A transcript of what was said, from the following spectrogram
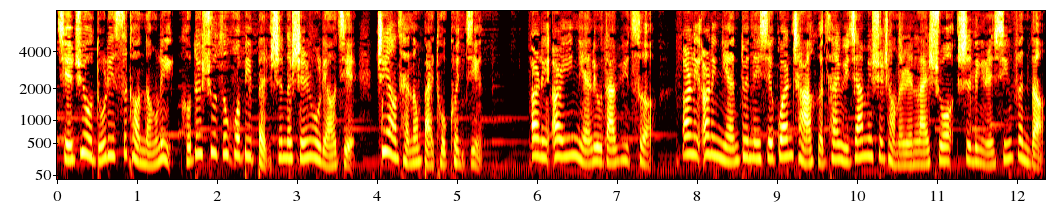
且具有独立思考能力和对数字货币本身的深入了解，这样才能摆脱困境。二零二一年六大预测，二零二零年对那些观察和参与加密市场的人来说是令人兴奋的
